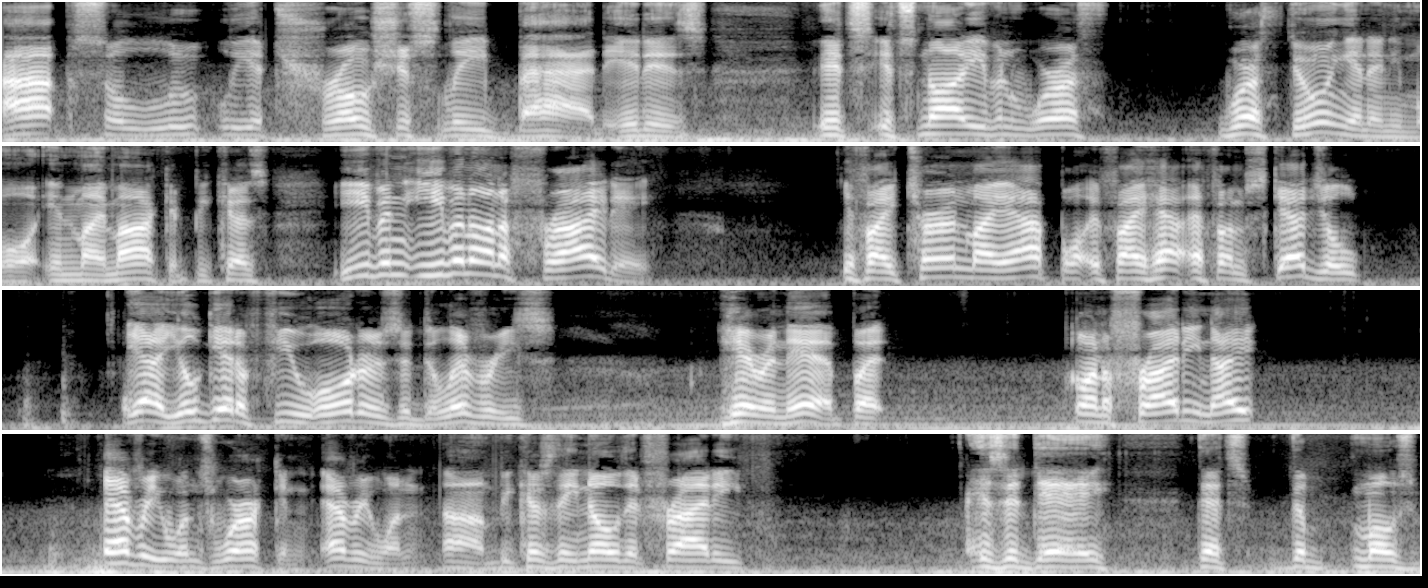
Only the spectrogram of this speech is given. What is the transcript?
absolutely atrociously bad. It is it's it's not even worth worth doing it anymore in my market because even even on a Friday, if I turn my app if I have if I'm scheduled, yeah, you'll get a few orders or deliveries here and there, but on a Friday night, everyone's working, everyone, um, because they know that Friday is a day that's the most,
